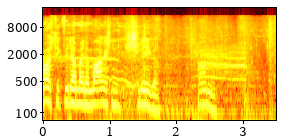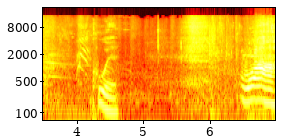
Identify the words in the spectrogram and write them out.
Oh, ich krieg wieder meine magischen Schläge. Bam. Cool. Wow.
